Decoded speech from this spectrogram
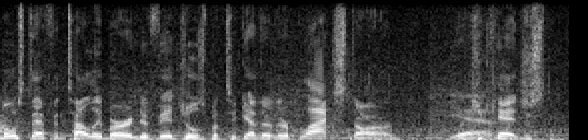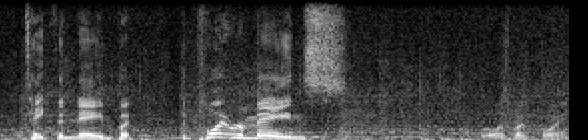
Mos Def and Talib are individuals, but together they're Black Star. But Yeah. you can't just take the name. But the point remains. What was my point?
